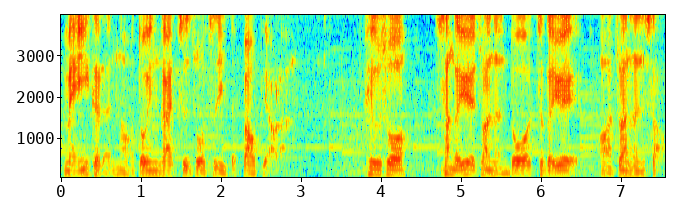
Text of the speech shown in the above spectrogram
每一个人哦都应该制作自己的报表了。譬如说，上个月赚很多，这个月啊赚很少，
